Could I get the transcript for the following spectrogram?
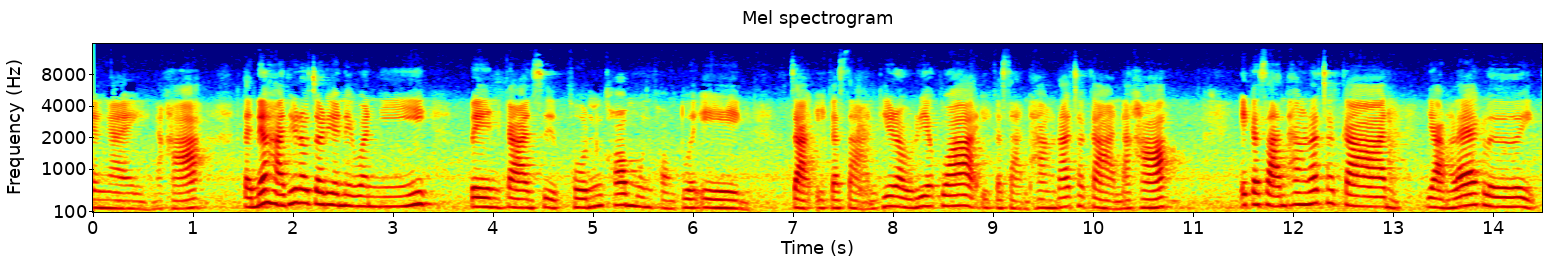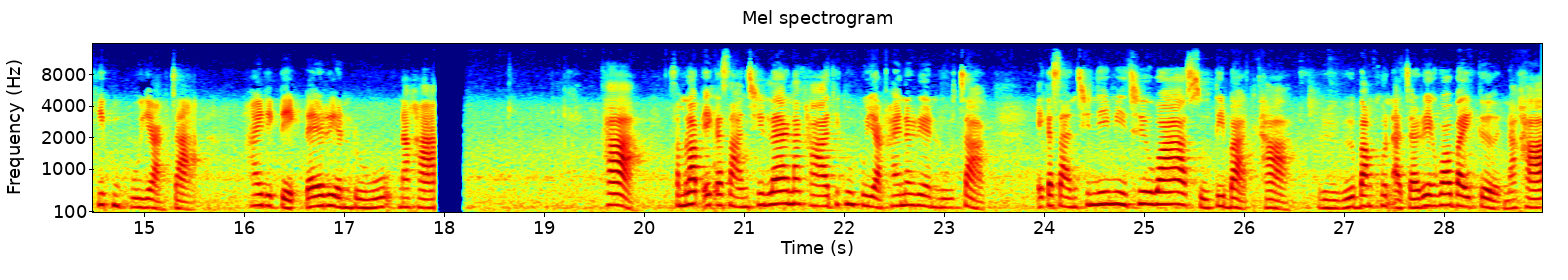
ยังไงนะคะ แต่เนื้อหาที่เราจะเรียนในวันนี้เป็นการสืบค้นข้อมูลของตัวเอง จากเอกสารที่เราเรียกว่าเอกสารทางราชการนะคะ เอกสารทางราชการอย่างแรกเลยที่คุณครูอยากจะให้เด็กๆได้เรียนรู้นะคะ ค่ะ สำหรับเอกสารชิ้นแรกนะคะ ที่คุณครูอยากให้นักเรียนรู้จัก เอกสารชิ้นนี้มีชื่อว่าสูติบัตรค่ะ หรือบางคนอาจจะเรียกว่าใบเกิดนะคะ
